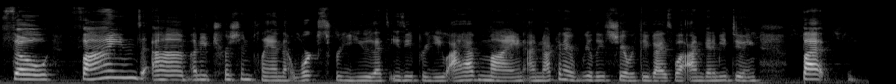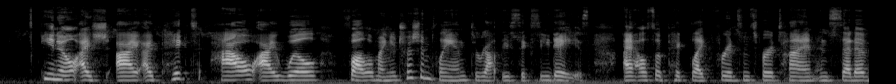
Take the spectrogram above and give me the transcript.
So, find um, a nutrition plan that works for you, that's easy for you. I have mine. I'm not going to really share with you guys what I'm going to be doing, but you know, I, sh- I I picked how I will follow my nutrition plan throughout these 60 days. I also picked like for instance for a time instead of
